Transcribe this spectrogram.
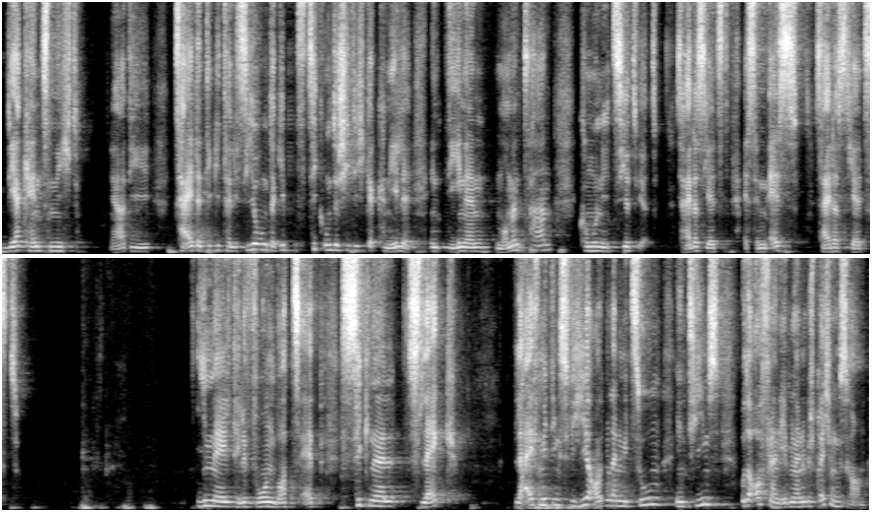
wer kennt's nicht? Ja, die Zeit der Digitalisierung, da gibt es zig unterschiedliche Kanäle, in denen momentan kommuniziert wird. Sei das jetzt SMS, sei das jetzt E-Mail, Telefon, WhatsApp, Signal, Slack, Live-Meetings wie hier online mit Zoom, in Teams oder offline eben in einem Besprechungsraum.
